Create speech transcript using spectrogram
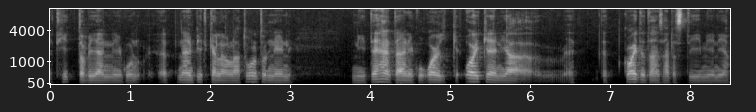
että hitto vien, niin kuin, että näin pitkälle ollaan tultu, niin, niin tehdään tämä niin kuin oike, oikein ja että että koitetaan saada Steamiin ja,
